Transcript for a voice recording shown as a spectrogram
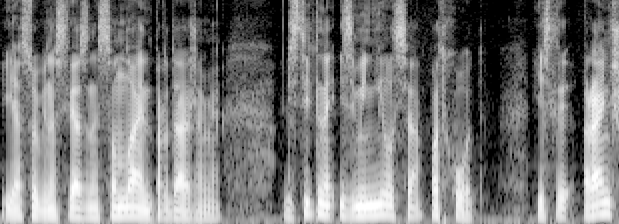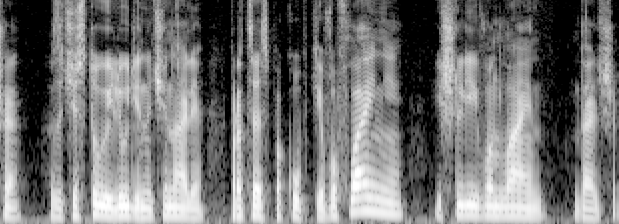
и особенно связанный с онлайн-продажами, действительно изменился подход. Если раньше зачастую люди начинали процесс покупки в офлайне и шли в онлайн дальше,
